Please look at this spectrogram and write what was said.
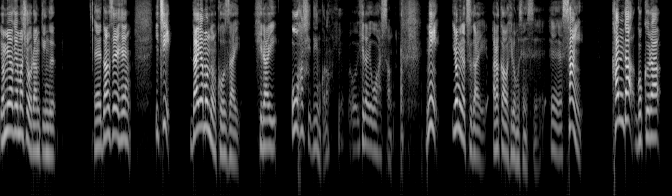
読み上げましょうランキング、えー男性編。1位ダイヤモンドの功罪平井大橋でいいのかな？平井大橋さん。2位黄泉のつがい。荒川博夢先生、えー3位神田極楽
